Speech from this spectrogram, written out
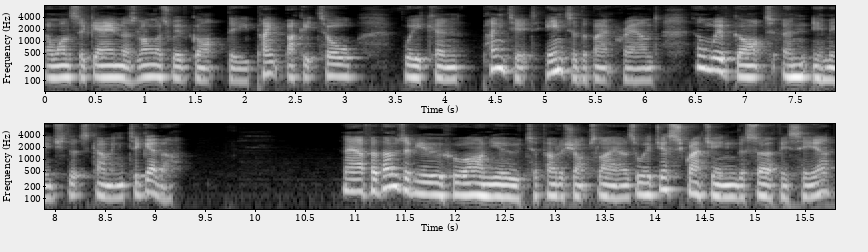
and once again as long as we've got the paint bucket tool we can paint it into the background and we've got an image that's coming together. Now for those of you who are new to Photoshop's layers, we're just scratching the surface here.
